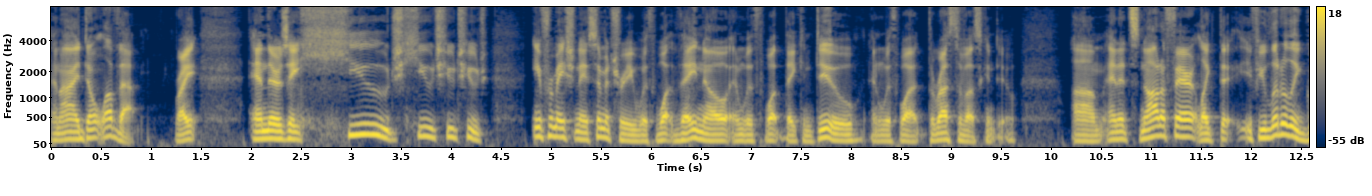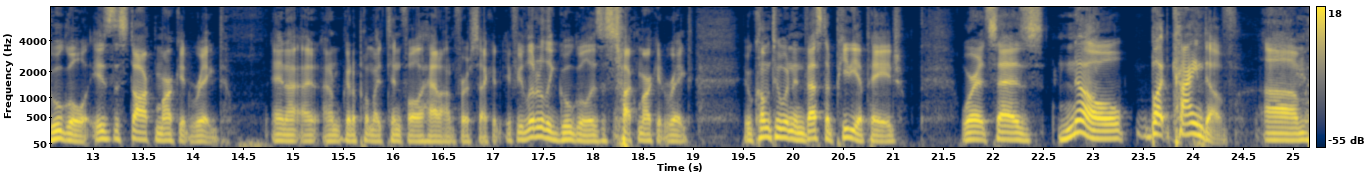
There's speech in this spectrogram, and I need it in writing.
And I don't love that, right? And there's a huge, huge, huge, huge information asymmetry with what they know and with what they can do and with what the rest of us can do. Um, and it's not a fair, like, the, if you literally Google, is the stock market rigged? and I, am going to put my tinfoil hat on for a second. If you literally Google, is the stock market rigged? You'll come to an Investopedia page where it says, no, but kind of um,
